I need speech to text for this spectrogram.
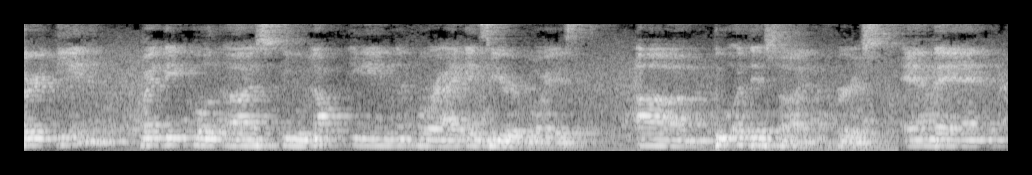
13 when they called us to lock in for I Can See Your Voice um, to audition first. And then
